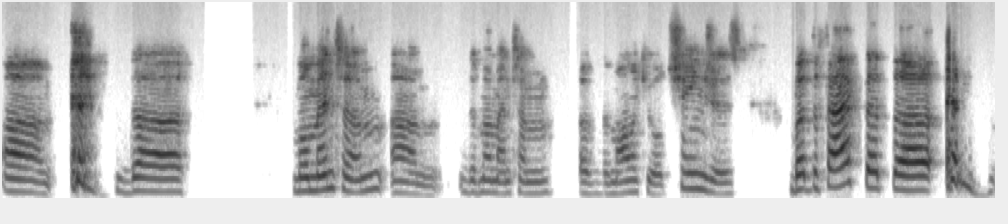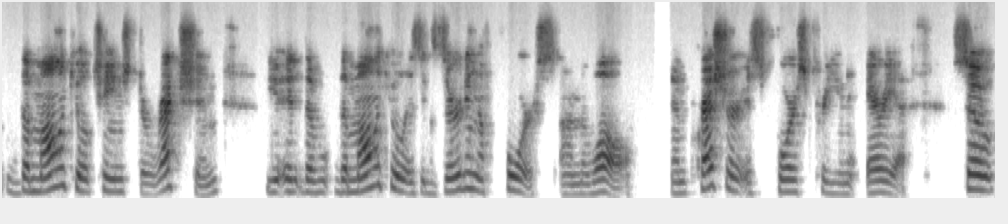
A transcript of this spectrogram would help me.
um, the momentum um, the momentum of the molecule changes, but the fact that the the molecule changed direction, you, it, the the molecule is exerting a force on the wall, and pressure is force per unit area. So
